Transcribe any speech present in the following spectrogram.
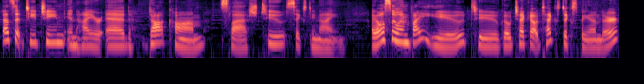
That's at teachinginhighered.com slash 269. I also invite you to go check out Text Expander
